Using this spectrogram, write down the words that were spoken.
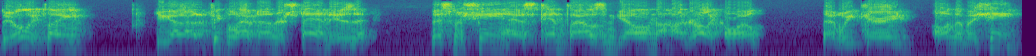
The only thing you got people have to understand is that this machine has 10,000 gallon of hydraulic oil that we carried on the machine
